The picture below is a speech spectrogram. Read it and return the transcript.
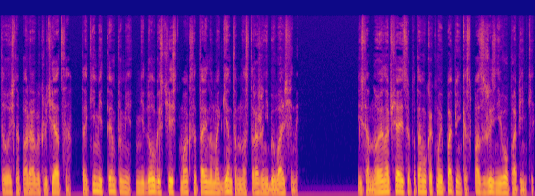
точно пора выключаться. Такими темпами недолго счесть Макса тайным агентом на страже небывальщины. И со мной он общается, потому как мой папенька спас жизнь его папеньки.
